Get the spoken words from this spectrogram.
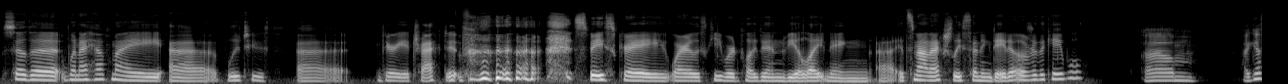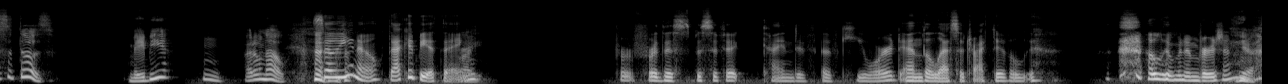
so the when I have my uh, Bluetooth uh, very attractive space gray wireless keyboard plugged in via Lightning, uh, it's not actually sending data over the cable. Um, I guess it does. Maybe. Hmm. I don't know. so you know that could be a thing. Right. For for this specific kind of, of keyword and the less attractive alu- aluminum version. Yeah.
